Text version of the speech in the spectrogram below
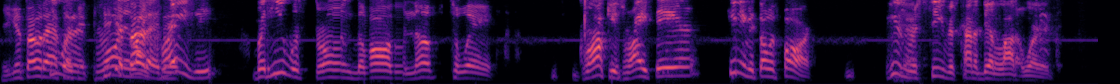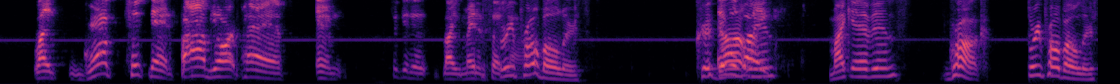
He can throw that. he wasn't he throwing can it like that bitch. crazy, but he was throwing the ball enough to where Gronk is right there. He didn't even throw it far. His Yeah. receivers kind of did a lot of work. Like Gronk took that five yard pass and took it a, like made it three. Pro Bowlers. Chris It Godwin, like Mike Evans, Gronk, three Pro Bowlers.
